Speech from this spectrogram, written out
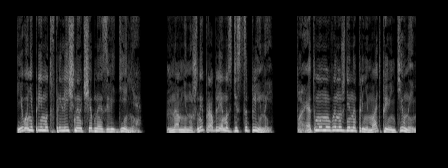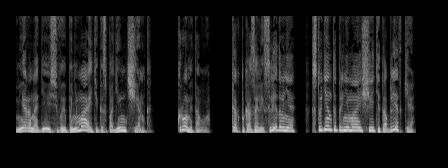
его не примут в приличное учебное заведение. Нам не нужны проблемы с дисциплиной. Поэтому мы вынуждены принимать превентивные меры, надеюсь, вы понимаете, господин Ченг. Кроме того, как показали исследования, студенты, принимающие эти таблетки,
